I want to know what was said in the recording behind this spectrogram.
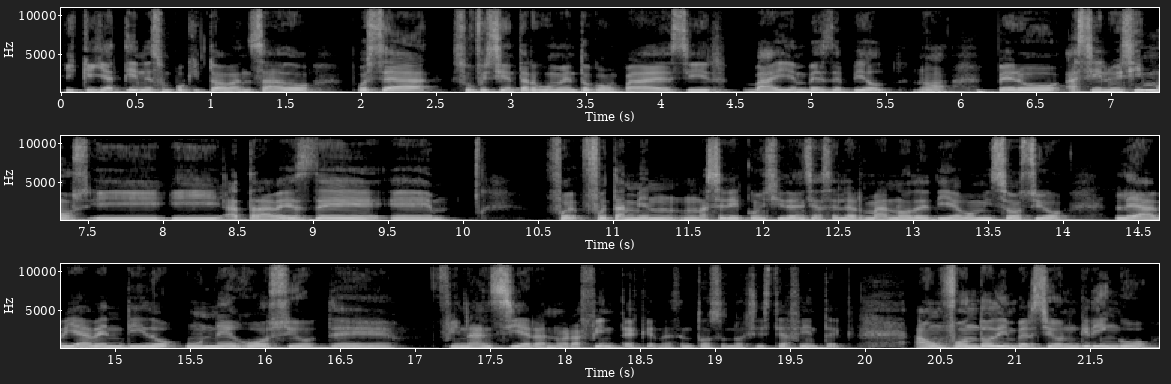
y que ya tienes un poquito avanzado, pues sea suficiente argumento como para decir buy en vez de build, ¿no? Pero así lo hicimos y, y a través de... eh, fue, fue también una serie de coincidencias. El hermano de Diego, mi socio, le había vendido un negocio de financiera, no era fintech, en ese entonces no existía fintech, a un fondo de inversión gringo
